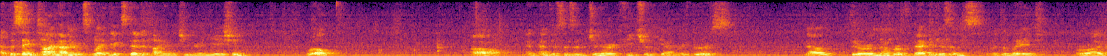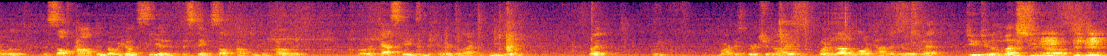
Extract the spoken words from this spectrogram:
At the same time, how do you explain the extended high energy radiation? Well, uh, and, and this is a generic feature of gamma ray bursts. Now, there are a number of mechanisms, a delayed arrival of the self-Compton, but we don't see a distinct self-Compton component or cascades in the intergalactic medium. But we, Markus Böttcher and I pointed out a long time ago that due to the much uh,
